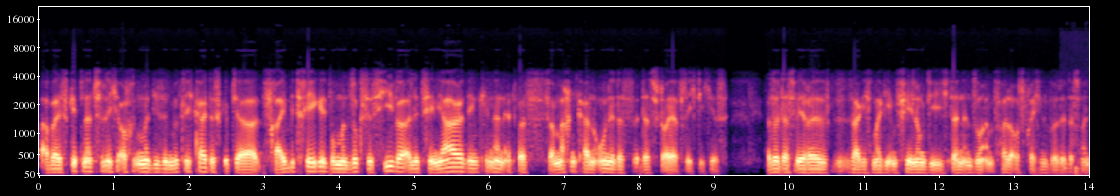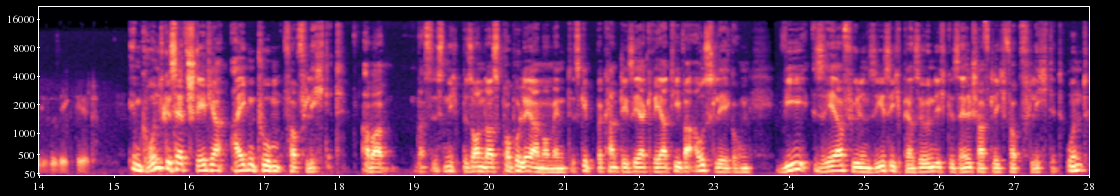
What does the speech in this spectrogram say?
Aber es gibt natürlich auch immer diese Möglichkeit, es gibt ja Freibeträge, wo man sukzessive alle zehn Jahre den Kindern etwas vermachen kann, ohne dass das steuerpflichtig ist. Also das wäre, sage ich mal, die Empfehlung, die ich dann in so einem Fall aussprechen würde, dass man diesen Weg wählt. Im Grundgesetz steht ja Eigentum verpflichtet. Aber das ist nicht besonders populär im Moment. Es gibt bekanntlich sehr kreative Auslegungen. Wie sehr fühlen Sie sich persönlich gesellschaftlich verpflichtet und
